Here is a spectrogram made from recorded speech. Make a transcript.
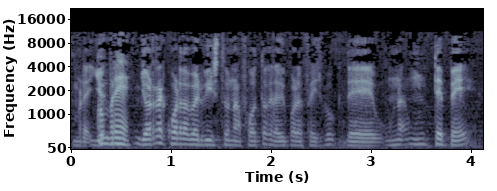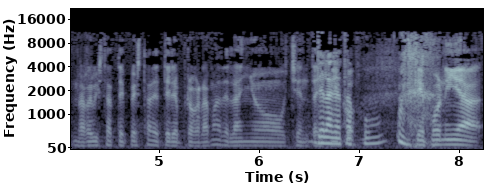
Hombre, yo, Hombre. yo recuerdo haber visto una foto que la vi por el Facebook de una- un TP, la revista TP esta de teleprograma del año 80 y De la pico, que ponía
